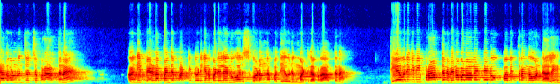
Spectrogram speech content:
పెదవుల నుంచి వచ్చే ప్రార్థన నీ బిల్డప్ అంటే పక్కింటోడి కనబడేలా వరుసుకోవడం తప్ప దేవునికి మట్టుగా ప్రార్థన. దేవునికి నీ ప్రార్థన వినబడాలంటే నువ్వు పవిత్రంగా ఉండాలి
